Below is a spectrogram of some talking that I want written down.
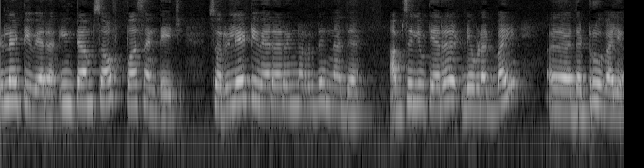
relative error in terms of percentage so relative error என்னது என்னது absolute error divided by uh, the true value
